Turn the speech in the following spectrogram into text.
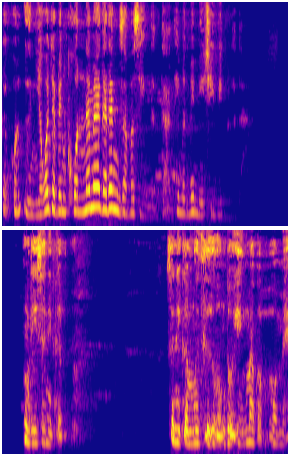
กับคนอื่นอย่าว่าจะเป็นคนนะแม้กระทั่งสรรพสิ่งต่าง ๆ ที่มันไม่มีชีวิต ก็ตามบางทีสนิทกับ สนิทกับมือถือของตัวเองมากกว่าพ่อแม่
